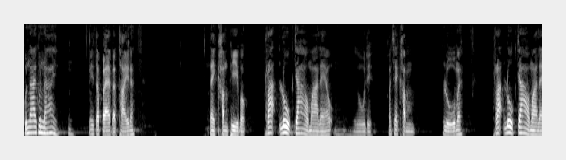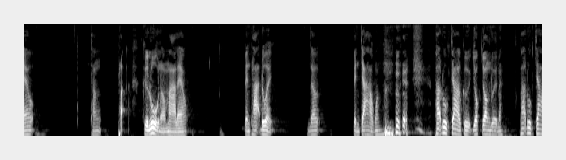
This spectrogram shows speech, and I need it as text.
คุณนายคุณนาย นี่ตะแปลแบบไทยนะ ในคำพีบอก พระลูกเจ้ามาแล้วดูดิเขาใช้คำรู้ไหมพระลูกเจ้ามาแล้ว ทั้งพระคือลูกเนาะมาแล้ว เป็นพระด้วย แล้วเป็นเจ้าบ้งพระลูกเจ้าคือยกย่องด้วยนะพระลูกเจ้า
